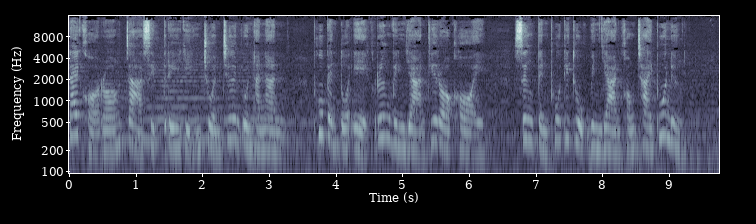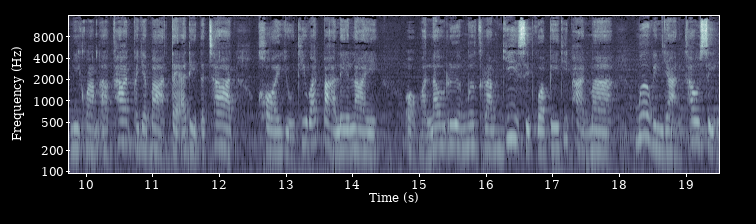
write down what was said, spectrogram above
ได้ขอร้องจ่าสิบตรีหญิงชวนชื่นอุณหนัน ผู้เป็นตัวเอกเรื่องวิญญาณที่รอคอย ซึ่งเป็นผู้ที่ถูกวิญญาณของชายผู้หนึ่ง มีความอาฆาตพยาบาทแต่อดีตชาติ คอยอยู่ที่วัดป่าเลไลออกมาเล่าเรื่องเมื่อครั้ง 20 กว่าปีที่ผ่านมา เมื่อวิญญาณเข้าสิง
